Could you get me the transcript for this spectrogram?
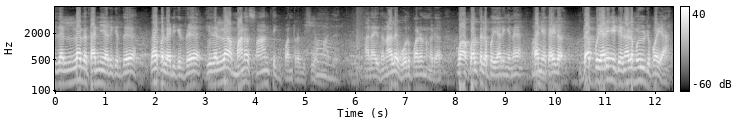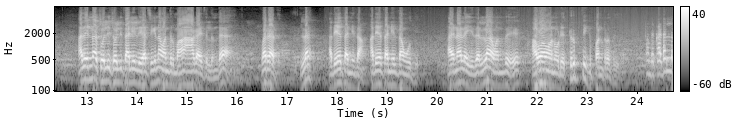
இதெல்லாம் இந்த தண்ணி அடிக்கிறது வேப்பல் அடிக்கிறது இதெல்லாம் மன சாந்திக்கு பண்ற விஷயம் அது. ஆனா இதனால ஒரு பலனும் கிடையாது. குளத்துல போய் இறங்கினேன். தண்ணியை கையில தப்பு இறங்கிட்டு நல்லா முழுவிட்டு போயேன். அது என்ன சொல்லி சொல்லி தலையில் இறச்சிக்கினா வந்துருமா? ஆகாயத்துலேருந்து வராது. இல்லை? அதே தண்ணி தான் அதே தண்ணியில் தான் ஊது. அதனால இதெல்லாம் வந்து அவன் அவனுடைய திருப்திக்கு பண்றது. அந்த கடல்ல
